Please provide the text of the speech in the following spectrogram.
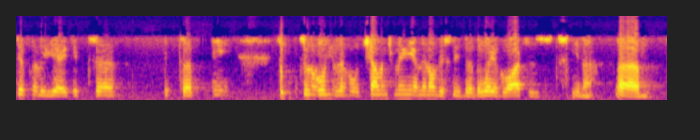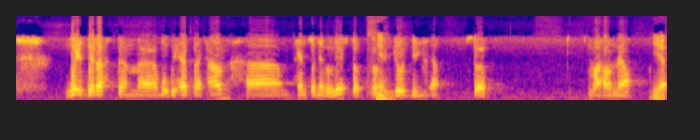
definitely yeah, it it, uh, it uh, took me to a whole new level, challenged me, and then obviously the the way of life is you know. Um, Way better than uh, what we had back home. Um, hence, I never left. I've, I've Yeah. enjoyed being here. So, it's my home now. Yeah.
